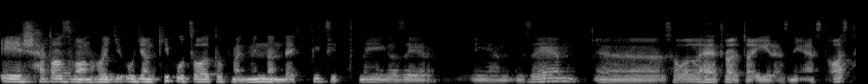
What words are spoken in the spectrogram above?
és hát az van, hogy ugyan kipucoltuk meg minden, de egy picit még azért ilyen izé, szóval lehet rajta érezni ezt-azt,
